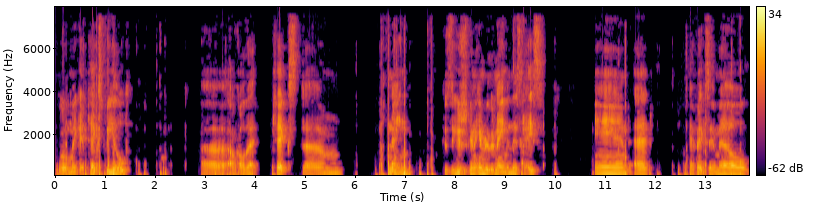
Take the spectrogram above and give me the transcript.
we'll make a text field. Uh, I'll call that text um, name because the user is going to enter their name in this case. And at fxml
